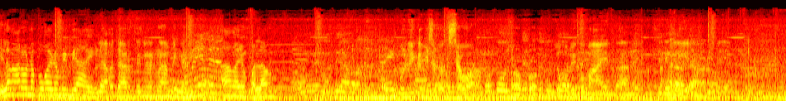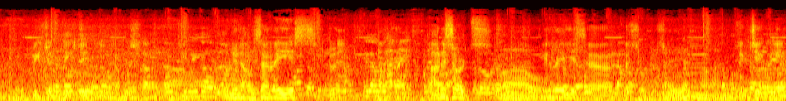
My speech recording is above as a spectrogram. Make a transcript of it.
Ilang araw na po kayo nang bibiyahe? Wala ka darating lang namin kanina. Ah, ngayon pa lang. Huli kami sa Kagsawa. Opo. Doon kami kumain ng tanghalian. Picture, picture doon. Tapos, huli na kami sa Reyes ah, Resorts. Wow. Yung Reyes ah, Resorts. Ayan mga kanon. Nag-check-in.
